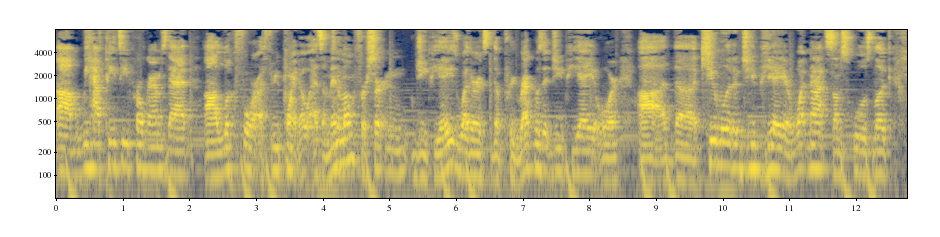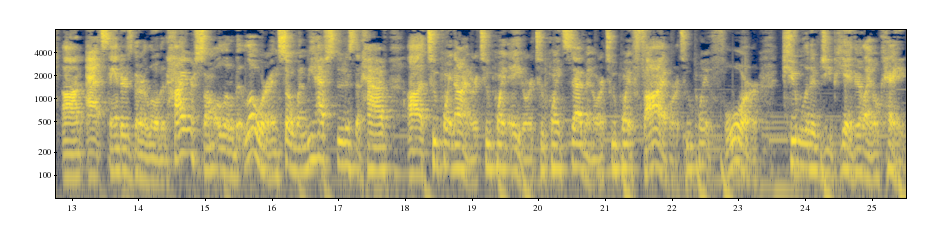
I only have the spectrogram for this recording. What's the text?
um, we have PT programs that uh, look for a 3.0 as a minimum for certain GPAs, whether it's the prerequisite GPA or uh, the cumulative GPA or whatnot. Some schools look um, at standards that are a little bit higher, some a little bit lower. And so when we have students that have uh, 2.9 or 2.8 or 2.7 or 2.5 or 2.4 cumulative GPA, they're like, okay,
